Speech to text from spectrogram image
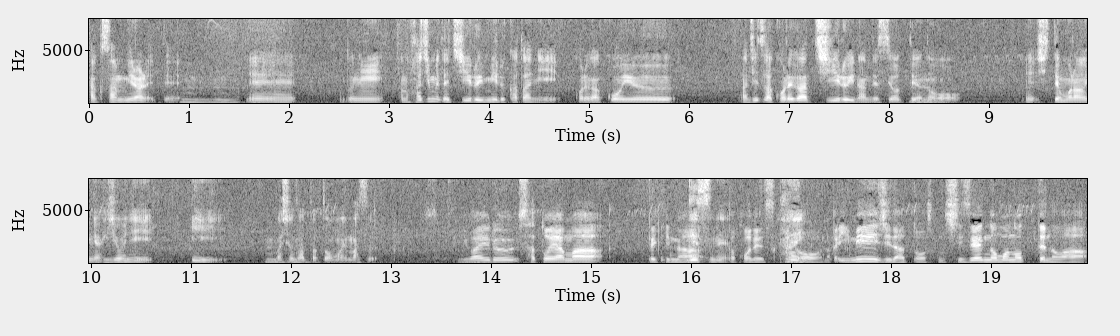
たくさん見られて、で本当にあの初めて地類見る方にこれがこういうあ実はこれが地類なんですよっていうのを、ね、知ってもらうには非常にいい場所だったと思います、うん、いわゆる里山的なとこですけど、ねはい、なんかイメージだとその自然のものってのは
